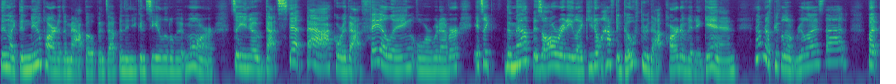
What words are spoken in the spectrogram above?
then like the new part of the map opens up, and then you can see a little bit more. So you know that step back or that failing or whatever, it's like the map is already like you don't have to go through that part of it again. I don't know if people don't realize that, but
